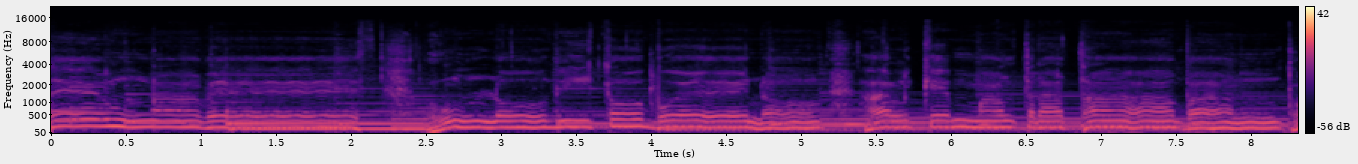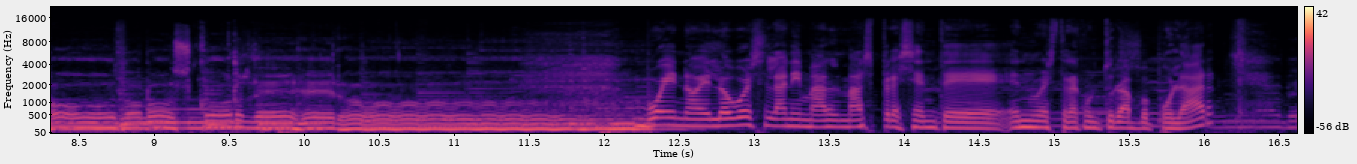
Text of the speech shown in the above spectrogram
una vez un lobito bueno al que maltrataban todos los corderos. Bueno, el lobo es el animal más presente en nuestra cultura popular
